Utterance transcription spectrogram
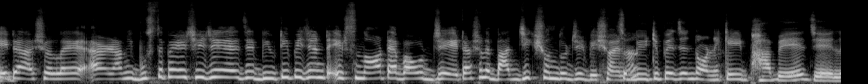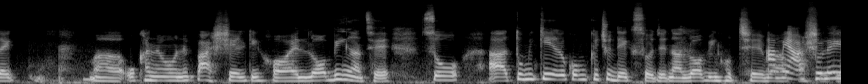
এটা আসলে আর আমি বুঝতে পেরেছি যে যে beauty pageant it's not about যে এটা আসলে বাহ্যিক সৌন্দর্যের বিষয় না? বিউটি পেজেন্ট অনেকেই ভাবে যে লাইক ওখানে অনেক পার্সিয়ালিটি হয় লবিং আছে। সো তুমি কি এরকম কিছু দেখছ যে না লবিং হচ্ছে আমি আসলেই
